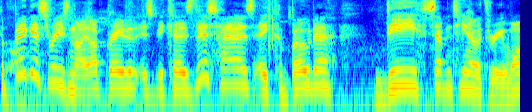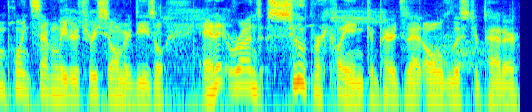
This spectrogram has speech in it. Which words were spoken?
The biggest reason I upgraded is because this has a Kubota D1703, 1.7 liter three cylinder diesel, and it runs super clean compared to that old Lister Petter.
